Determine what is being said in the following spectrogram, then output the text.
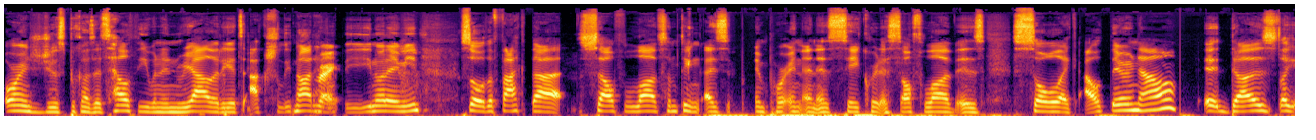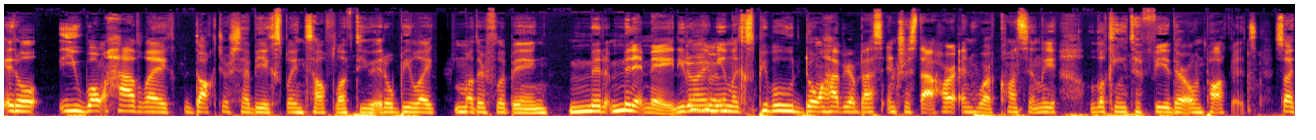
orange juice because it's healthy when in reality it's actually not right. healthy. You know what I mean? So the fact that self love, something as important and as sacred as self love, is so like out there now, it does like it'll you won't have like Dr. Sebi explain self love to you. It'll be like mother flipping mid- Minute Maid. You know mm-hmm. what I mean? Mm-hmm. Like people who don't have your best interest at heart and who are constantly looking to feed their own pockets. So I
